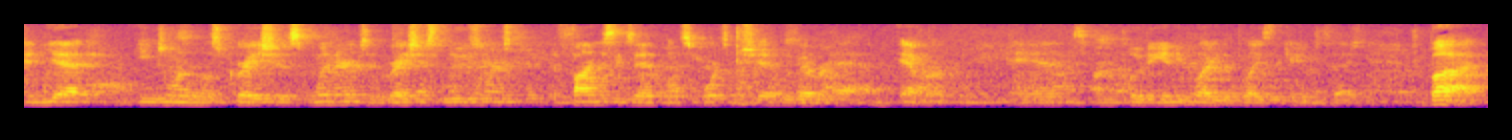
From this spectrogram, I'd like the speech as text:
And yet, he was one of the most gracious winners and gracious losers, the finest example of sportsmanship we've ever had, ever. And I'm including any player that plays the game today. But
